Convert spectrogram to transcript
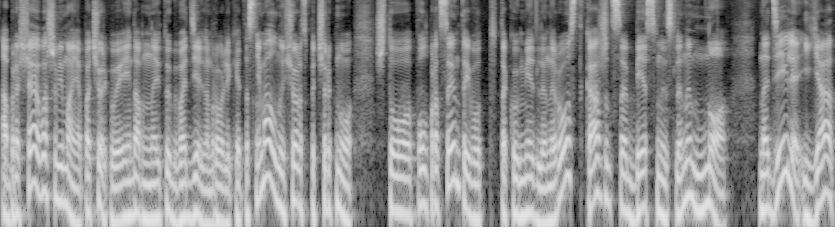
Обращаю ваше внимание, подчеркиваю, я недавно на ютубе в отдельном ролике это снимал, но еще раз подчеркну, что полпроцента и вот такой медленный рост кажется бессмысленным, но на деле я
